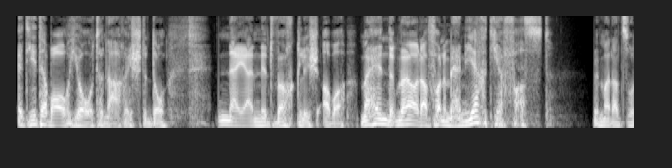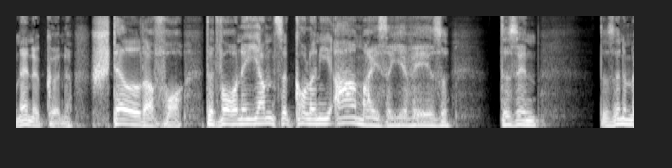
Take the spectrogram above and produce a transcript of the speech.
Es geht aber auch jote Nachrichten da. Naja, nicht wirklich, aber man haben den Mörder von dem Herrn Yacht gefasst. Wenn man das so nennen können. Stell dir vor, das war eine ganze Kolonie Ameisen gewesen. Da sind, da sind ihm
